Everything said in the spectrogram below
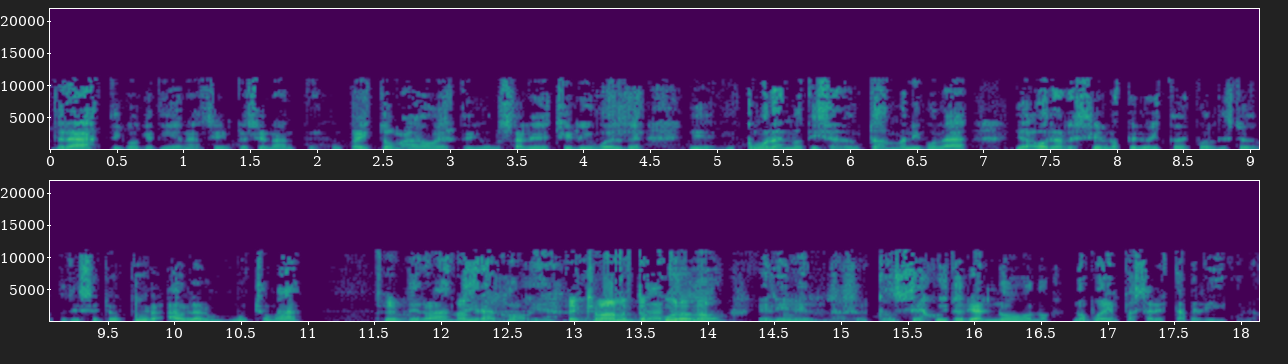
drástico que tienen, es impresionante. Un país tomado este, y uno sale de Chile y vuelve, y, y como las noticias son todas manipuladas, y ahora recién los periodistas después del 18 de octubre hablan mucho más pero antes, era como extremadamente oscuro, ¿no? El, mm. consejo editorial no, no, no pueden pasar esta película.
